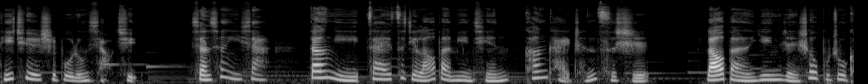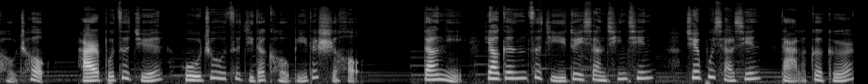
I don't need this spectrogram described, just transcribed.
的确是不容小觑。想象一下，当你在自己老板面前慷慨陈词时，老板因忍受不住口臭而不自觉捂住自己的口鼻的时候；当你要跟自己对象亲亲，却不小心打了个嗝，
